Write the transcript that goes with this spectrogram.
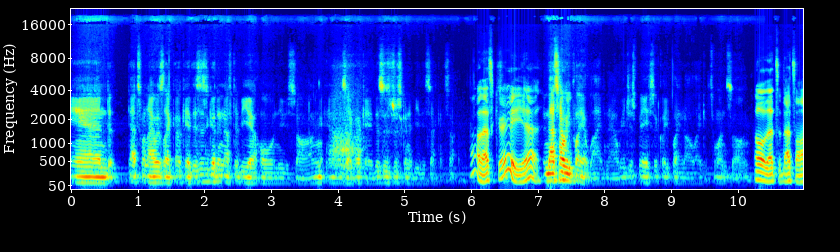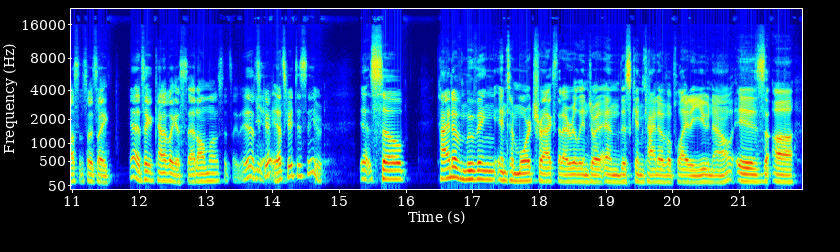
and that's when I was like, okay, this is good enough to be a whole new song, and I was like, okay, this is just going to be the second song, Oh, that's great. Yeah. and that's how we play it live now. We just basically play it all like it's one song. Oh, that's that's awesome. So it's like yeah, it's like kind of like a set almost. It's like yeah, that's Yeah. great. That's great to see. Yeah. So kind of moving into more tracks that I really enjoyed, and this can kind of apply to you now. Is uh,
